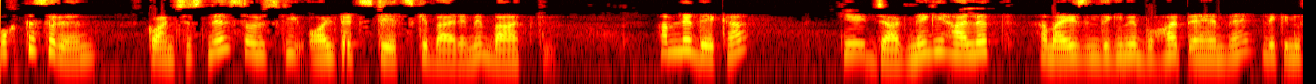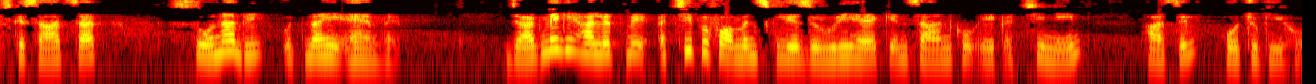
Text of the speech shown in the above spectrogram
مختصراً کانشیسنیس اور اس کی آلٹرڈ اسٹیٹس کے بارے میں بات کی ہم نے دیکھا کہ جاگنے کی حالت ہماری زندگی میں بہت اہم ہے لیکن اس کے ساتھ ساتھ سونا بھی اتنا ہی اہم ہے جاگنے کی حالت میں اچھی پرفارمنس کے لیے ضروری ہے کہ انسان کو ایک اچھی نیند حاصل ہو چکی ہو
